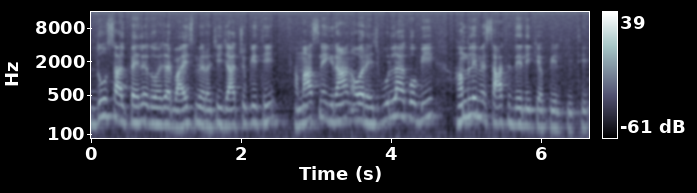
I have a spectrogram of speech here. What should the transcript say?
दो साल पहले 2022 में रची जा चुकी थी। हमास ने ईरान और हिजबुल्ला को भी हमले में साथ देने की अपील की थी।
